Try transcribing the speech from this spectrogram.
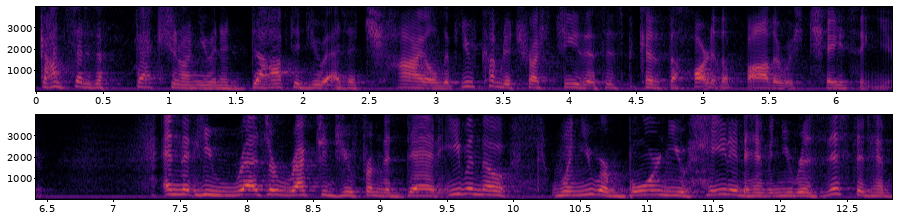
God set his affection on you and adopted you as a child. If you've come to trust Jesus, it's because the heart of the Father was chasing you. And that he resurrected you from the dead. Even though when you were born you hated him and you resisted him,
